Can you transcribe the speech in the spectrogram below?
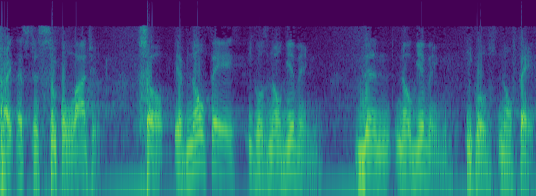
All right? That's just simple logic. So if no faith equals no giving, then no giving equals no faith.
